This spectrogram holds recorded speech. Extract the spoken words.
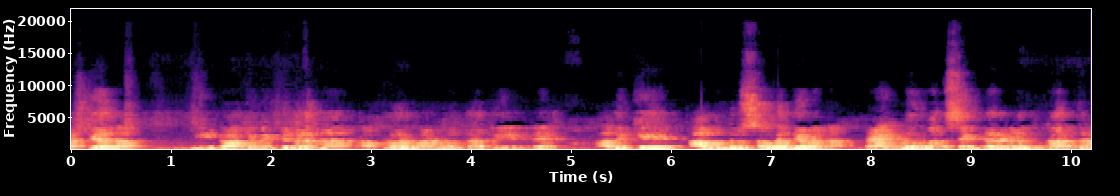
ಅಷ್ಟೇ ಅಲ್ಲ, ಈ ಡಾಕ್ಯುಮೆಂಟ್ ಗಳನ್ನ ಅಪ್ಲೋಡ್ ಮಾಡುವಂತಹದ್ದು ಏನಿದೆ, ಅದಕ್ಕೆ ಆ ಒಂದು ಸೌಲಭ್ಯವನ್ನ ಬ್ಯಾಂಗ್ಳೂರ್ ಒನ್ ಸೆಂಟರ್ಗಳ ಮುಖಾಂತರ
